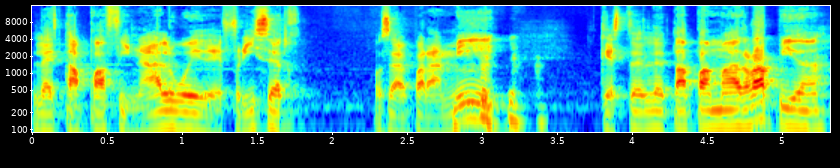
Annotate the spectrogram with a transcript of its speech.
la etapa final, güey, de Freezer. O sea, para mí, que esta es la etapa más rápida.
